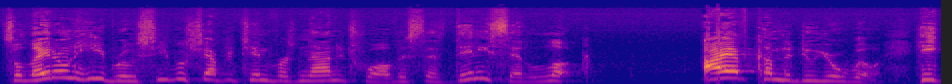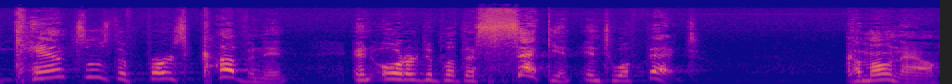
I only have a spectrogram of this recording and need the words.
So later on in Hebrews, Hebrews chapter 10, verse 9 to 12, it says, Then he said, Look, I have come to do your will. He cancels the first covenant in order to put the second into effect. Come on now.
